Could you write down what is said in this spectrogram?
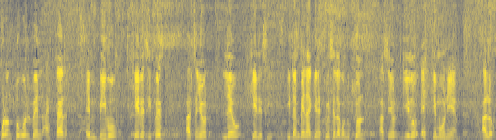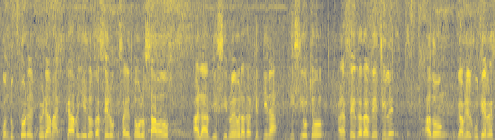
pronto vuelven a estar en vivo Heresy Fest, al señor Leo Heresy. Y también a quien estuviese en la conducción, al señor Guido Esquemonia. A los conductores del programa Caballeros de Acero, que sale todos los sábados a las 19 horas de Argentina, 18 a las 6 de la tarde de Chile, a don Gabriel Gutiérrez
